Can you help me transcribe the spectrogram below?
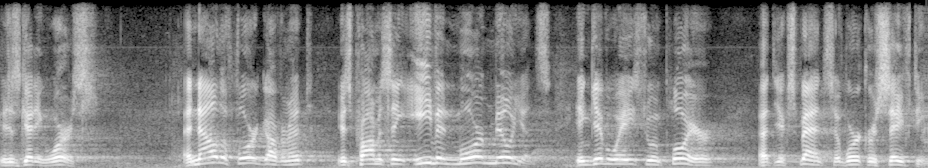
it is getting worse. And now the Ford government is promising even more millions in giveaways to employer at the expense of workers' safety.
